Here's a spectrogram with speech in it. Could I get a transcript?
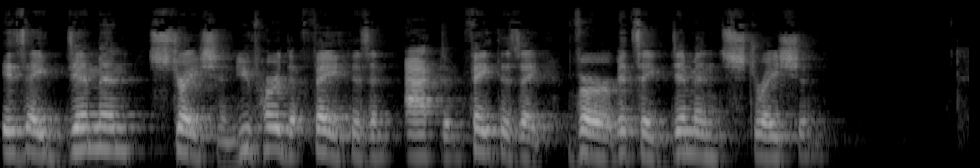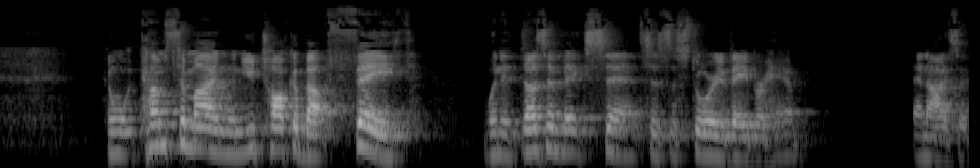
is a demonstration. You've heard that faith is an act, of faith is a verb, it's a demonstration. And what comes to mind when you talk about faith, when it doesn't make sense, is the story of Abraham and Isaac.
